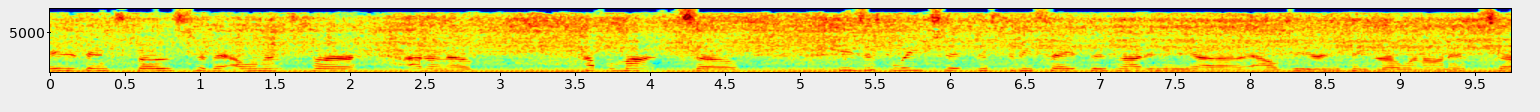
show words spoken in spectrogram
It had been exposed to the elements for, I don't know, a couple months. So he just bleached it just to be safe. There's not any uh, algae or anything growing on it. So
